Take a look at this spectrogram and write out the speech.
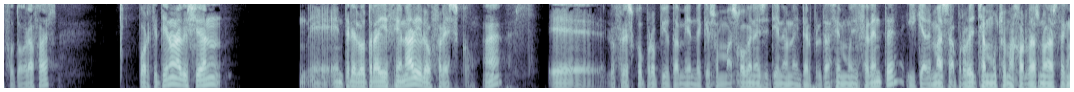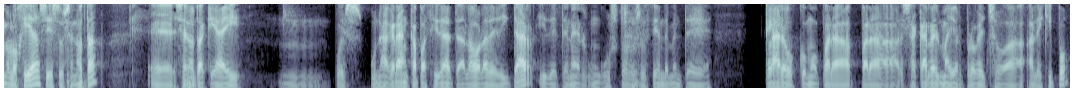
fotógrafas porque tiene una visión eh, entre lo tradicional y lo fresco. ¿eh? ¿eh? lo fresco propio también de que son más jóvenes y tienen una interpretación muy diferente y que además aprovechan mucho mejor las nuevas tecnologías y esto se nota. Se nota que hay mm, pues una gran capacidad a la hora de editar y de tener un gusto lo suficientemente claro como para, para sacarle el mayor provecho al equipo.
